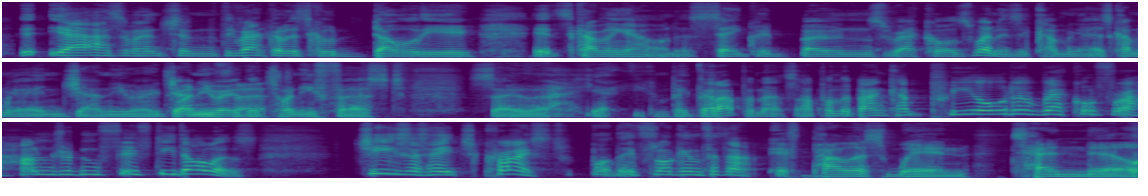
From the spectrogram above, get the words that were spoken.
yeah, as I mentioned, the record is called W. It's coming out on a Sacred Bones Records. When is it coming out? It's coming out in January, January the 21st. So, uh, yeah, you can pick that up, and that's up on the Bandcamp pre order record for $150. Jesus H. Christ, what they flogging for that? If Palace win 10 0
